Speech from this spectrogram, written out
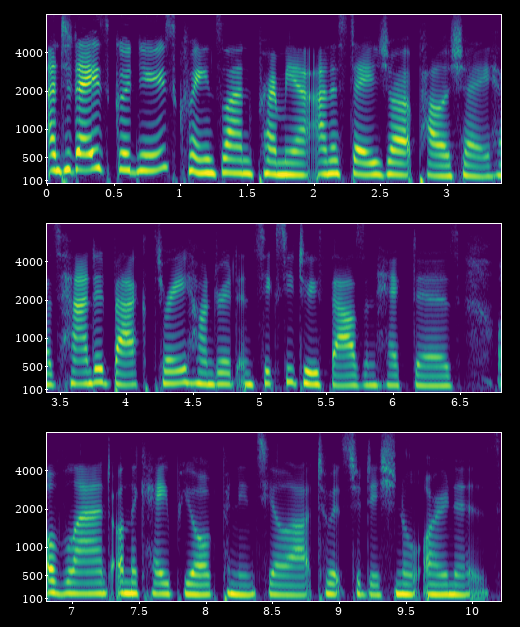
And today's good news Queensland Premier Annastacia Palaszczuk has handed back 362,000 hectares of land on the Cape York Peninsula to its traditional owners.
